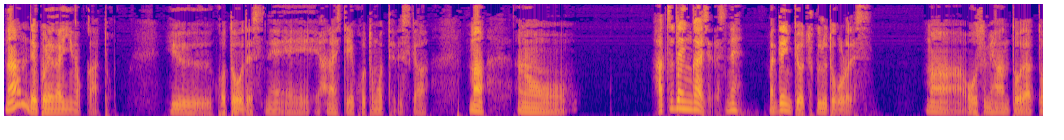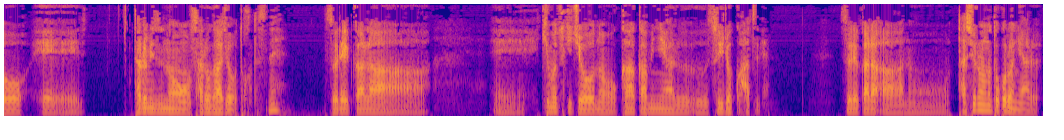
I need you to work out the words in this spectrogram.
なんでこれがいいのかということをですね、話していこうと思ってるんですが、まあ、あの発電会社ですね。まあ、電気を作るところです。まあ、大隅半島だと、えー、樽水の猿川城とかですね。それから、えー、肝付町の川上にある水力発電。それから、あの、田代のところにある、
